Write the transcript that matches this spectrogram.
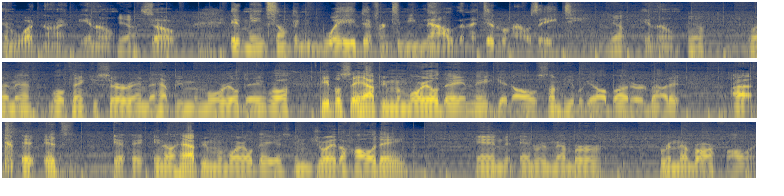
and whatnot. You know, Yeah. So it means something way different to me now than it did when I was 18. Yeah. You know. Yeah. Right, man. Well, thank you, sir, and a happy Memorial Day. Well, people say Happy Memorial Day, and they get all. Some people get all butthurt about it. I, it it's, it, it- you know, Happy Memorial Day is enjoy the holiday, and and remember, remember our fallen,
